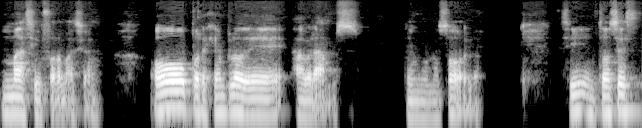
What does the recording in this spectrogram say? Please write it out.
más información. O, por ejemplo, de Abrams. Tengo uno solo. ¿Sí? Entonces,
